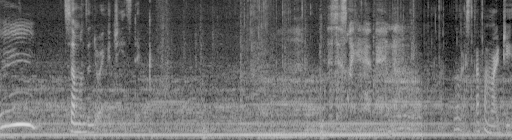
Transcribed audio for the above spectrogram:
Mm. Someone's enjoying a cheese stick. This is like heaven. Oh, there's stuff on my teeth.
